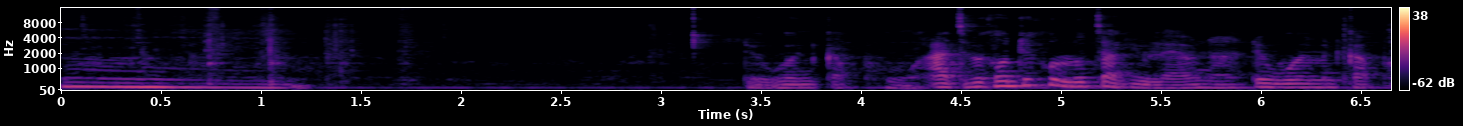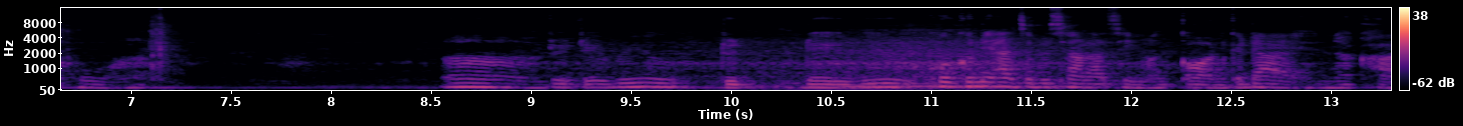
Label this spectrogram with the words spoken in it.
อืม เดอะเวิร์น กลับหัว อาจจะเป็นคนที่คุณรู้จักอยู่แล้วนะเดอะเวิร์นมันกลับหัวอ่า The Devil The Devil คนคนนี้อาจจะเป็นชาวราศีมังกรก็ได้นะคะ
